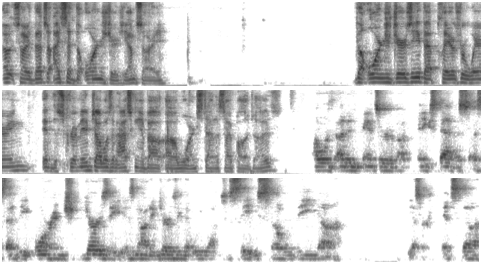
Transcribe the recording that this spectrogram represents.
Oh, sorry. That's I said the orange jersey. I'm sorry. The orange jersey that players were wearing in the scrimmage. I wasn't asking about uh, Warren status. I apologize. I was I didn't answer about any status. I said the orange jersey is not a jersey that we want to see. So the uh, yes, sir. It's uh,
